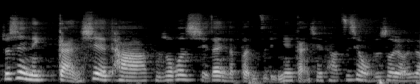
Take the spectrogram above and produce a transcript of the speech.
就是你感谢他，比如说或者写在你的本子里面感谢他。之前我不是说有一个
